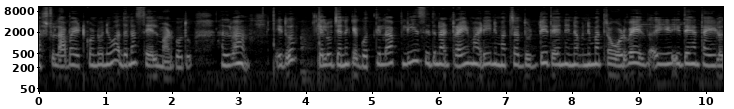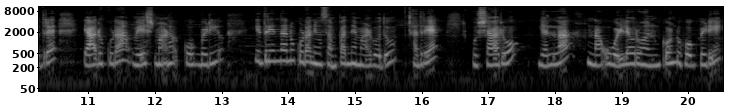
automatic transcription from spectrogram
ಅಷ್ಟು ಲಾಭ ಇಟ್ಕೊಂಡು ನೀವು ಅದನ್ನು ಸೇಲ್ ಮಾಡ್ಬೋದು. ಅಲ್ವಾ? ಇದು ಕೆಲವು ಜನಕ್ಕೆ ಗೊತ್ತಿಲ್ಲ. ಪ್ಲೀಸ್ ಇದನ್ನು ಟ್ರೈ ಮಾಡಿ. ನಿಮ್ಮ ಹತ್ರ ದುಡ್ಡಿದೆ, ನಿನ್ನ, ನಿಮ್ಮ ಹತ್ರ ಒಡವೆ ಇದ್- ಅಂತ ಹೇಳಿದ್ರೆ ಯಾರು ಕೂಡ ವೇಸ್ಟ್ ಮಾಡೋಕ್ಕೆ ಹೋಗಬೇಡಿ. ಇದರಿಂದನೂ ಕೂಡ ನೀವು ಸಂಪಾದನೆ ಮಾಡ್ಬೋದು. ಆದರೆ ಹುಷಾರು, ಎಲ್ಲ ನಾವು ಒಳ್ಳೆಯವರು ಅಂದ್ಕೊಂಡು ಹೋಗಬೇಡಿ.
